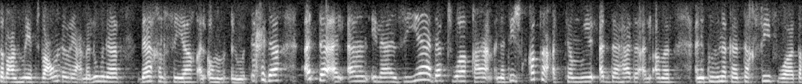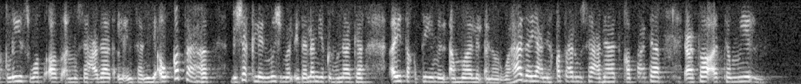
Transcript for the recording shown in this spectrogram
طبعا هم يتبعون ويعملون داخل سياق الأمم المتحدة. أدى الآن إلى زيادة واقع نتيجة قطع التمويل أدى هذا الأمر أن يكون هناك تخفيف وتقليص وطأة المساعدات الإنسانية أو قطعها بشكل مجمل إذا لم يكن هناك أي تقديم الأموال للأنور. وهذا يعني قطع المساعدات قطع إعطاء التمويل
